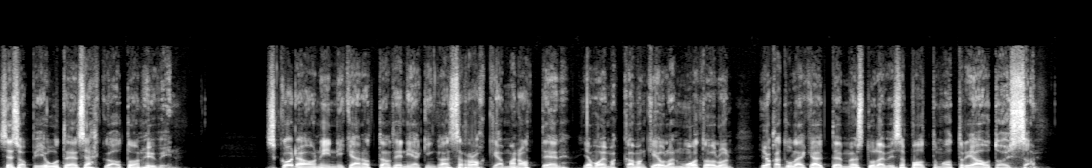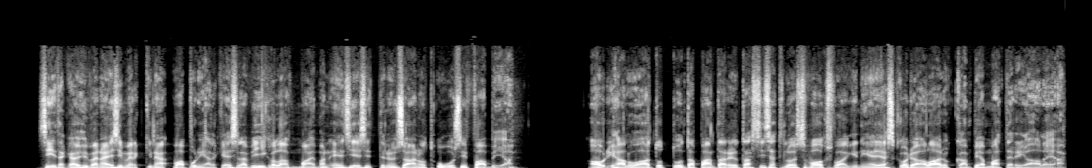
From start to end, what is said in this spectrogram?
Se sopii uuteen sähköautoon hyvin. Skoda on niin ikään ottanut Eniakin kanssa rohkeamman otteen ja voimakkaamman keulan muotoilun, joka tulee käyttöön myös tulevissa polttomoottoriautoissa. Siitä käy hyvänä esimerkkinä vapun jälkeisellä viikolla maailman ensiesittelyn saanut uusi Fabia. Audi haluaa tuttuun tapaan tarjota sisätiloissa Volkswagenia ja Skodaa laadukkaampia materiaaleja.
